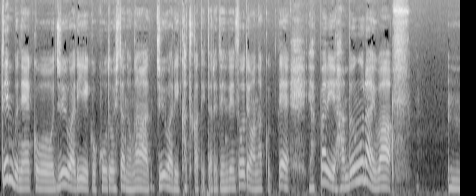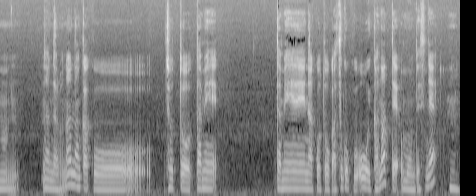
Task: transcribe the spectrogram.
全部ねこう10割こう行動したのが10割勝つかって言ったら全然そうではなくてやっぱり半分ぐらいはうんなんだろうななんかこうちょっとダメダメなことがすごく多いかなって思うんですね。うん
